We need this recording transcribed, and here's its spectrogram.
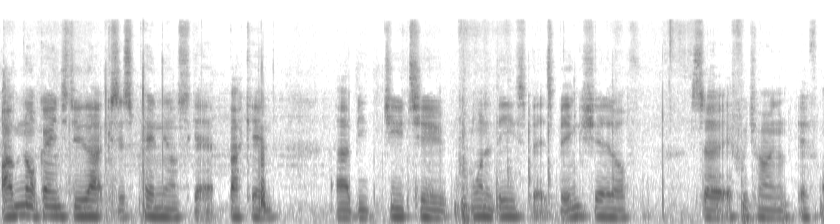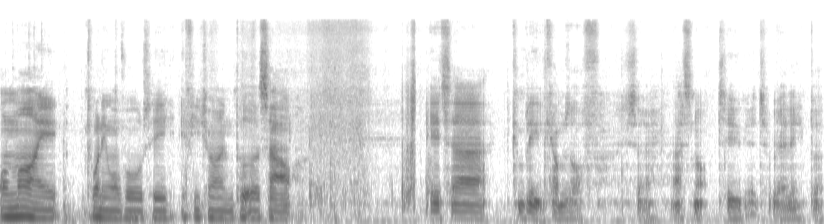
I'm not going to do that because it's a pain in the ass to get it back in uh, be due to one of these bits being sheared off. So if we try and, if on my 2140, if you try and pull this out, it uh, completely comes off. So that's not too good really, but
